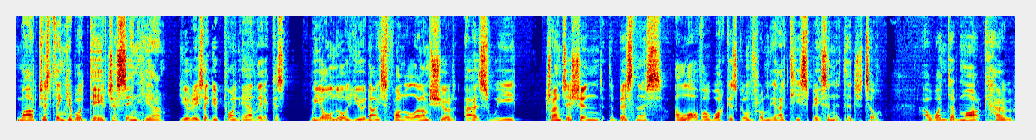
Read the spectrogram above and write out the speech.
Mark, just thinking what Dave just saying here, you raised a good point earlier because we all know you and I's funnel, and I'm sure as we transitioned the business, a lot of our work is going from the IT space into digital. I wonder, Mark, how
